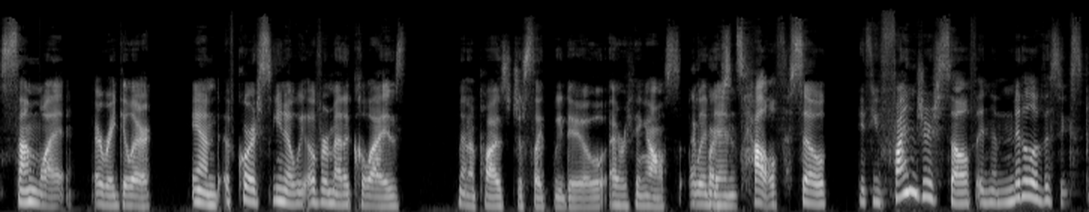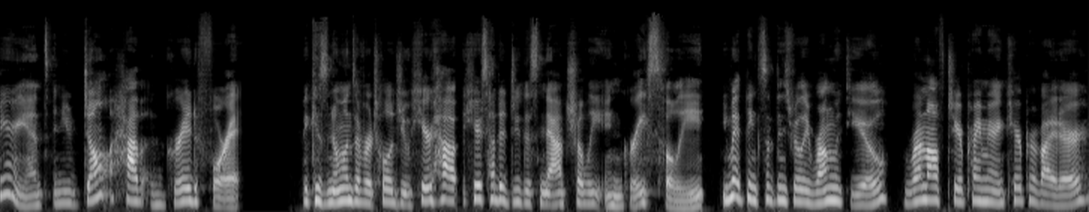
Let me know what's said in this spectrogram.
somewhat irregular. And of course, you know, we over medicalize menopause just like we do everything else, Of course. women's health. So if you find yourself in the middle of this experience and you don't have a grid for it because no one's ever told you here how here's how to do this naturally and gracefully you might think something's really wrong with you run off to your primary care provider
